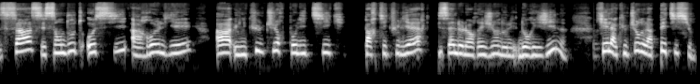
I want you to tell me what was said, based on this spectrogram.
ça, c'est sans doute aussi à relier à une culture politique particulière, celle de leur région d'origine, qui est la culture de la pétition.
